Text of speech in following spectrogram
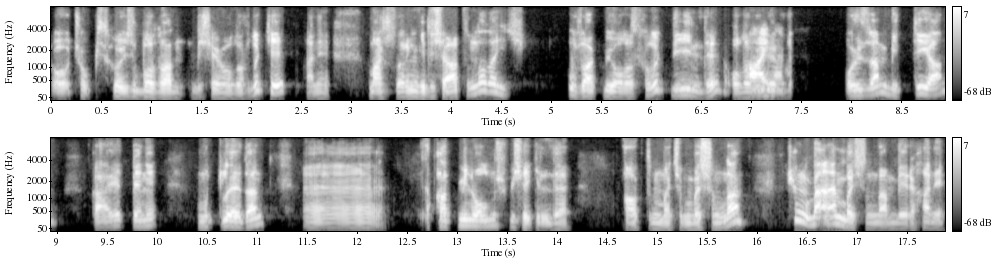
o çok psikoloji bozan bir şey olurdu ki hani maçların gidişatında da hiç uzak bir olasılık değildi. Olabilirdi. Aynen. O yüzden bittiği an gayet beni mutlu eden eee tatmin olmuş bir şekilde kalktım maçın başından. Çünkü ben en başından beri hani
